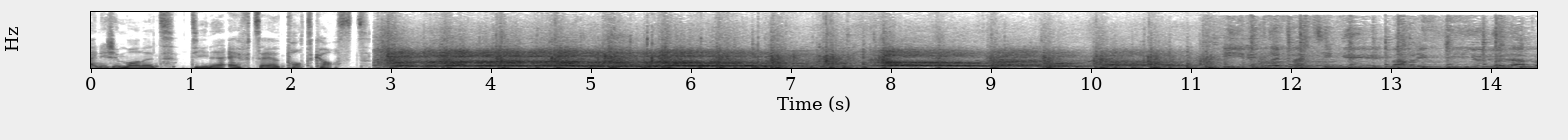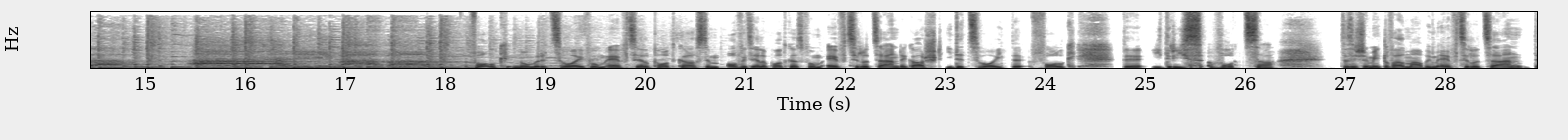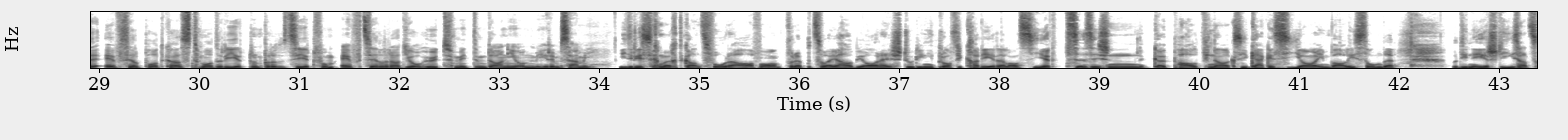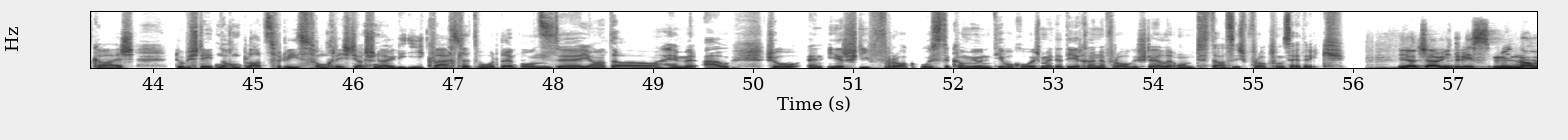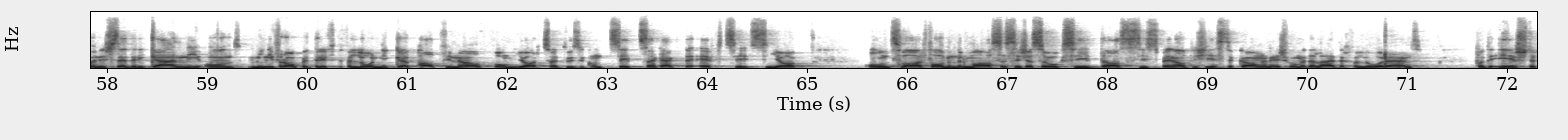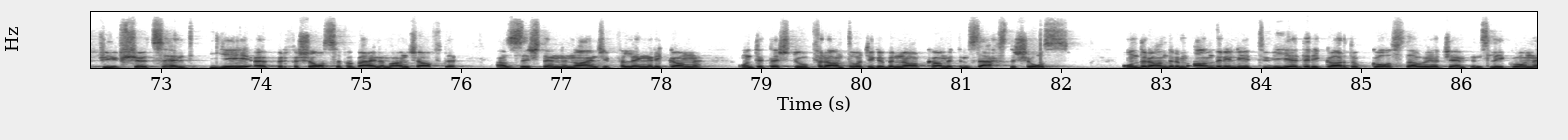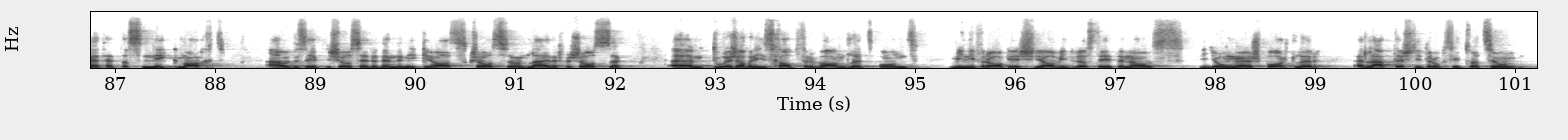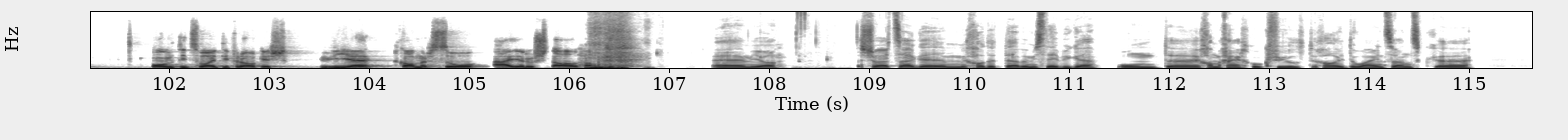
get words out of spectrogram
Einmal im Monat deinen FCL-Podcast. Folge Nummer 2 vom FCL Podcast, dem offiziellen Podcast vom FC Luzern. Der Gast in der zweiten Folge, der Idris Wotza. Das ist ein Mittelfeldmann beim FC Luzern. Der FCL Podcast moderiert und produziert vom FCL Radio heute mit dem Dani und mir, dem Sammy. Idris, ich möchte ganz vorne anfangen. Vor etwa zweieinhalb Jahren hast du deine Profikarriere lanciert. Es war ein Göpp-Halbfinale gegen Sion im Wallis unten, wo du deinen ersten Einsatz gehabt hast. Du bist dort nach dem Platzverweis von Christian Schneuli eingewechselt worden. Und äh, ja, da haben wir auch schon eine erste Frage aus der Community, die ist. Wir hätten dir Fragen stellen und das ist die Frage von Cedric. Ja, ciao Idris, mein Name ist Cedric Gerni und meine Frage betrifft das verlorene Cup-Halbfinale vom Jahr 2017 gegen den FC Sion. Und zwar folgendermaßen: Es war ja so, gewesen, dass es Penaltyschießen gegangen ist, wo wir dann leider verloren haben. Von den ersten fünf Schützen haben je jemand verschossen von beiden Mannschaften. Also es ist dann eine Verlängerung gegangen. Und dort hast du die Verantwortung übernommen mit dem sechsten Schuss. Unter anderem andere Leute wie der Ricardo Costa, der ja Champions League gewonnen hat, hat das nicht gemacht. Auch der siebte Schuss hat er dann den Niki Haas geschossen und leider verschossen. Ähm, du hast aber eiskalt verwandelt und meine Frage ist, ja, wie du das dann als junger Sportler erlebt hast, die Drucksituation. Und die zweite Frage ist, wie kann man so Eier aus Stahl haben? Ähm, ja, schwer zu sagen. Ähm, Ich habe dort eben mein Debüt gegeben und äh, ich habe mich eigentlich gut gefühlt. Ich habe in der U21 äh,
